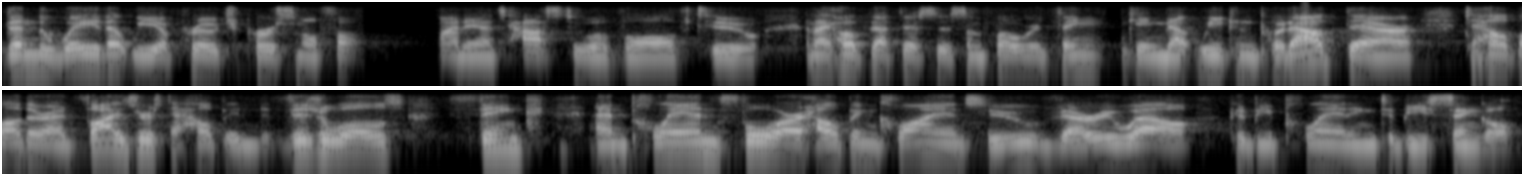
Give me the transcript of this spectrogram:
then the way that we approach personal finance has to evolve too. And I hope that this is some forward thinking that we can put out there to help other advisors, to help individuals think and plan for helping clients who very well could be planning to be single.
